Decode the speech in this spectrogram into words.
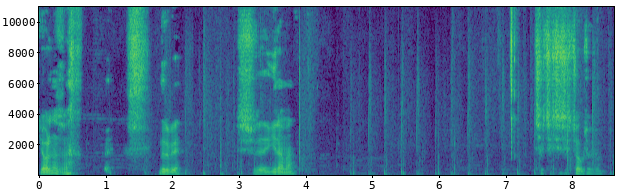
Gördünüz mü? Dur bir. Şuraya gir hemen. Çık çık çık çık çok çok. çok.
